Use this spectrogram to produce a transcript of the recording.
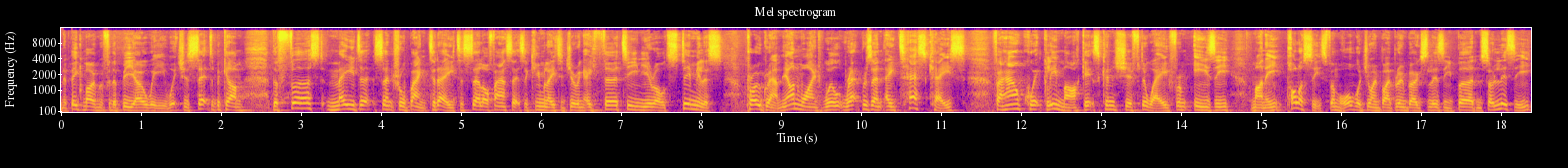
mer. A big moment for the BOE, which is set to become the first major central bank today to sell off assets accumulated during a 13 year old stimulus program. The unwind will represent a test case for how quickly markets can shift away from easy money policies. For more, we're joined by Bloomberg's Lizzie Burden. So, Lizzie,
